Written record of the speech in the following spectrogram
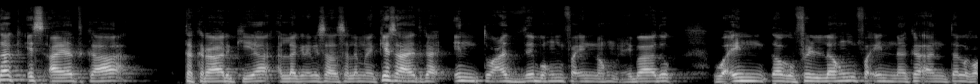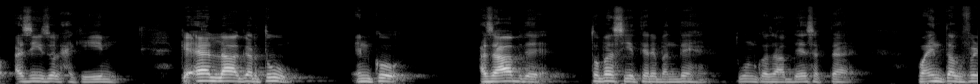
तक इस आयत का तकरार किया। अल्लाह के नबी वसल्लम ने किस आयत का? इन तुअज़िबहुम फ़इन्नहुम इबादुक व इन तगफिर लहुम फ़इन्नका अंतल अज़ीज़ुल हकीम। कि अल्लाह, अगर तू इनको अजाब दे तो बस ये तेरे बंदे हैं, तू उनको अजाब दे सकता है। व इन तगफिर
